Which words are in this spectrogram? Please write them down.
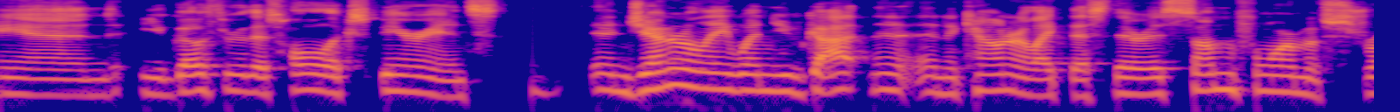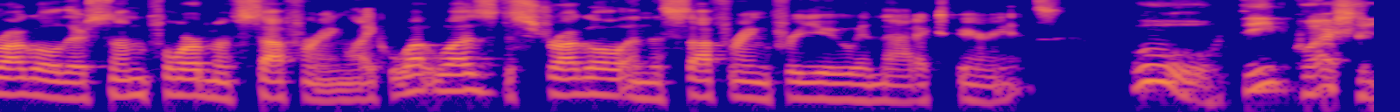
And you go through this whole experience. And generally, when you've got an, an encounter like this, there is some form of struggle, there's some form of suffering. Like, what was the struggle and the suffering for you in that experience? Ooh, deep question.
